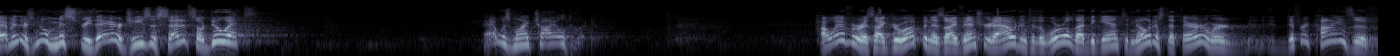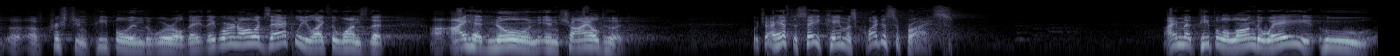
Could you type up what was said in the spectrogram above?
I mean, there's no mystery there. Jesus said it, so do it. That was my childhood. However, as I grew up and as I ventured out into the world, I began to notice that there were different kinds of, of Christian people in the world. They, they weren't all exactly like the ones that uh, I had known in childhood, which I have to say came as quite a surprise. I met people along the way who,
